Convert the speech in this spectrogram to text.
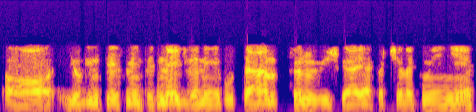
a jogintézményt, hogy 40 év után felülvizsgálják a cselekményét,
